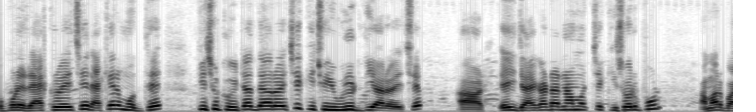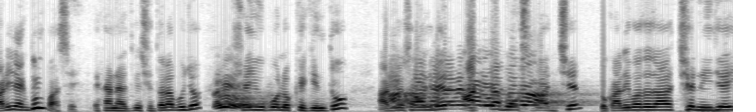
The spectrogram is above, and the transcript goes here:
ওপরে র্যাক রয়েছে। র্যাকের মধ্যে কিছু টুইটার দেওয়া রয়েছে, কিছু ইউনিট দেওয়া রয়েছে। আর এই জায়গাটার নাম হচ্ছে কিশোরপুর। আমার বাড়ির একদম পাশে। এখানে আজকে শীতলা পুজো, সেই উপলক্ষে কিন্তু আর্য সাউন্ডের আটটা বক্স বাজছে। তো কালীপদ দা হচ্ছে নিজেই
